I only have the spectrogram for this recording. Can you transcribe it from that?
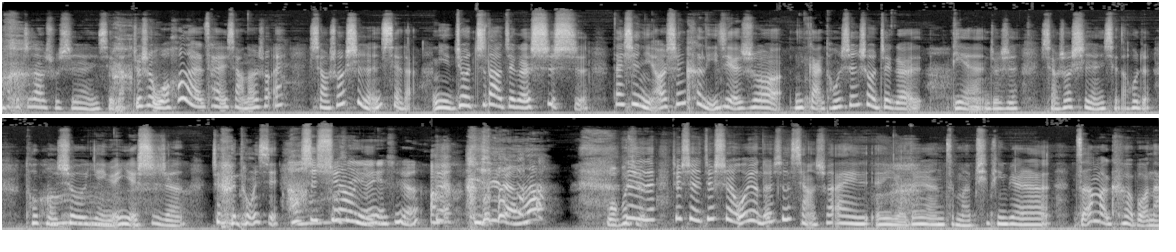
不知道书是人写的，就是我后来才想到说，哎，小说是人写的，你就知道这个事实。但是你要深刻理解，说你感同身受这个点，就是小说是人写的，或者脱口秀演员也是人，这个东西是需要你。演员也是人，对，你是人啊。我不对对对，就是就是，我有的时候想说，哎，有的人怎么批评别人这么刻薄呢？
